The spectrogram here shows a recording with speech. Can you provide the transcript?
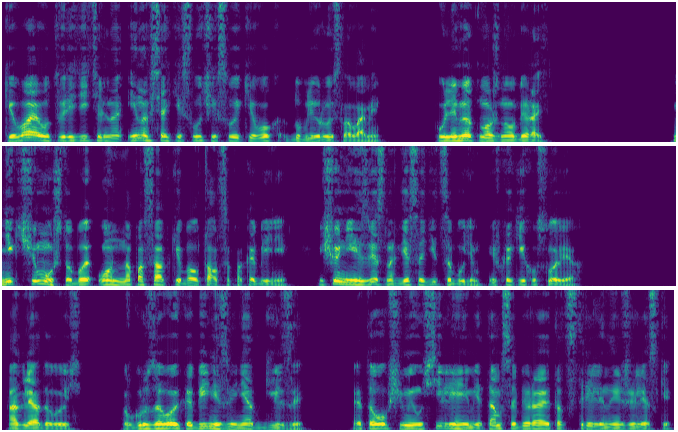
Киваю утвердительно и на всякий случай свой кивок дублирую словами. Пулемет можно убирать. Ни к чему, чтобы он на посадке болтался по кабине. Еще неизвестно, где садиться будем и в каких условиях. Оглядываюсь. В грузовой кабине звенят гильзы. Это общими усилиями там собирают отстрелянные железки.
